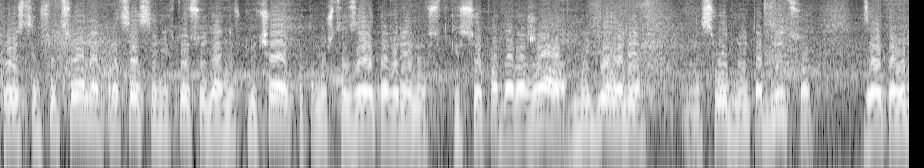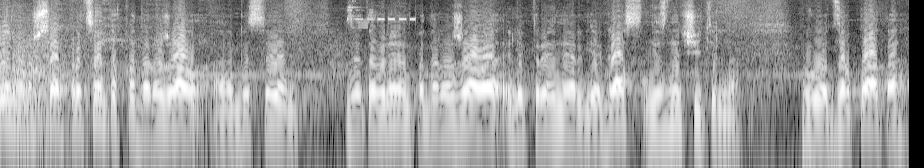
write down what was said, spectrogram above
То есть инфляционные процессы никто сюда не включает, потому что за это время все-таки все подорожало. Мы делали сводную таблицу, за это время на 60% подорожал э, ГСМ, за это время подорожала электроэнергия, газ незначительно. Вот, зарплата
